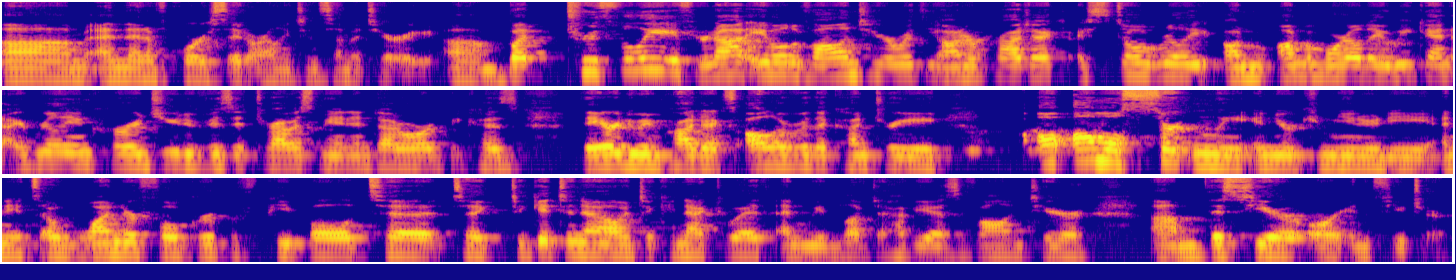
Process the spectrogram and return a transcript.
Um, and then, of course, at Arlington Cemetery. Um, but truthfully, if you're not able to volunteer with the Honor Project, I still really, on, on Memorial Day weekend, I really encourage you to visit travismanion.org because they are doing projects all over the country, almost certainly in your community. And it's a wonderful group of people to, to, to get to know and to connect with. And we'd love to have you as a volunteer um, this year or in the future.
